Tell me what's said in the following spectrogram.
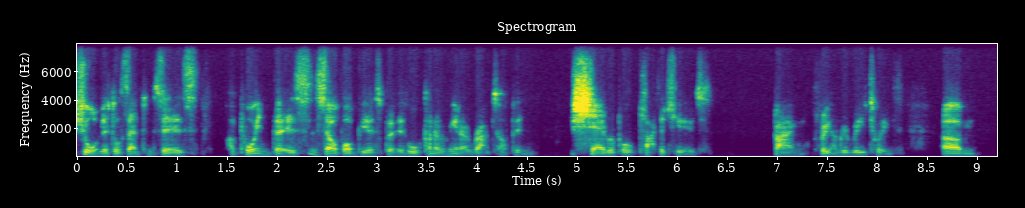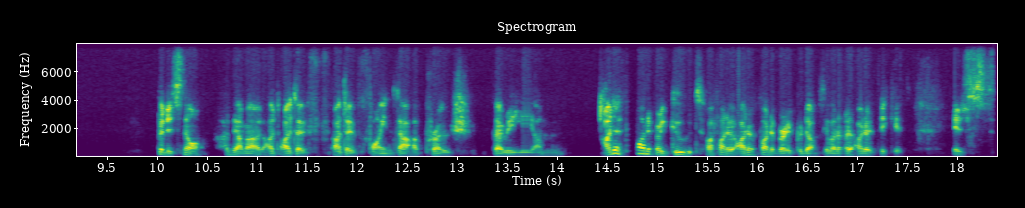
Short little sentences, a point that is self obvious, but is all kind of you know wrapped up in shareable platitudes bang, 300 retweets. Um, but it's not. I, I, I, don't. I don't find that approach very. Um, I don't find it very good. I find it. I don't find it very productive. I don't, I don't think it. It's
